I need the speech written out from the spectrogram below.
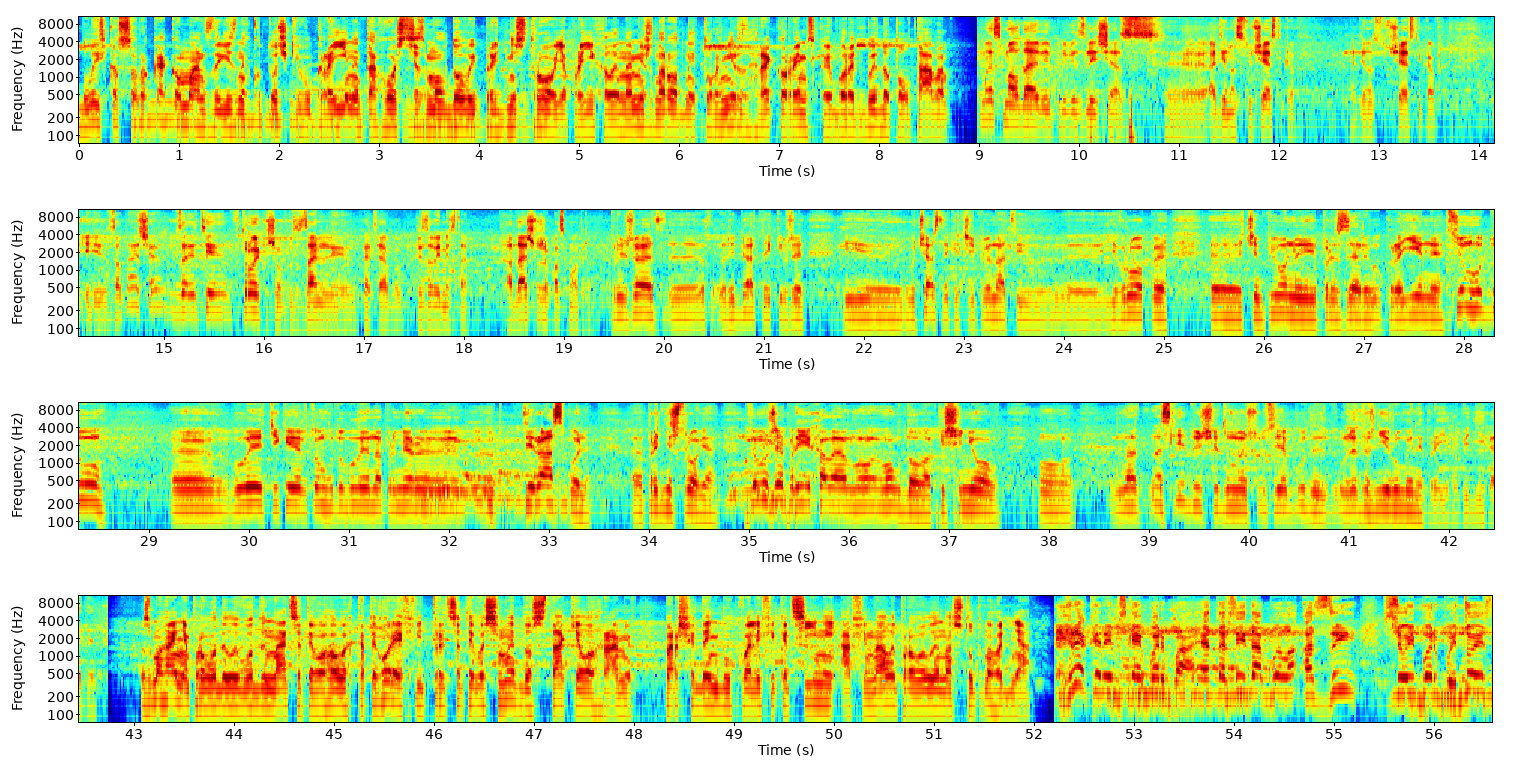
Близько 40 команд з різних куточків України та гості з Молдови й Придністров'я приїхали на міжнародний турнір з греко-римської боротьби до Полтави. Мы с Молдавии привезли сейчас э, 11 участников. 11 участников. И задача зайти в тройку, чтобы заняли хотя бы призовые места. А дальше уже посмотрим. Приїжджають е, ребята, які вже і е, учасники чемпіонатів е, Європи, е, чемпіони і призери України. В цьому году е, були тільки в тому году були, наприклад, е, е, Тирасполь, е, Придністров'я. Тому вже приїхала Молдова, Кишиньов. На, на слідуючий, думаю, що все буде, вже повинні румини приїхати, під'їхати. Змагання проводили в 11 вагових категоріях від 38 до 100 кілограмів. Перший день був кваліфікаційний, а фінали провели наступного дня. Греко-римская борьба – это всегда было азы всей борьбы. То есть,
